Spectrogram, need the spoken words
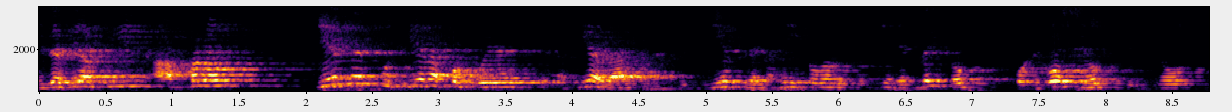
Y decía así Absalón, ¿quién me pusiera por juez en la tierra para que viniesen a mí todos los que tienen pleito o negocio que yo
